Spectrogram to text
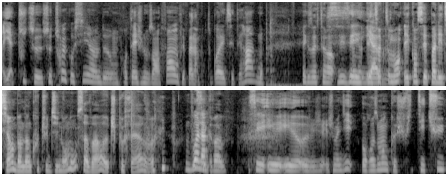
il y a tout ce, truc aussi hein, de on protège nos enfants, on fait pas n'importe quoi, etc. Bon. Exactement. Exactement. Et quand c'est pas les tiens, ben d'un coup tu te dis non, non, ça va, euh, tu peux faire. voilà. c'est grave. Et, et je me dis, heureusement que je suis têtue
